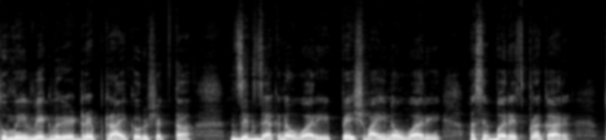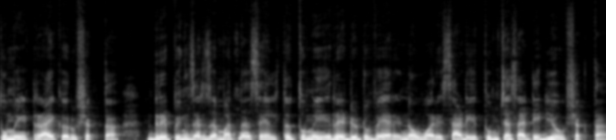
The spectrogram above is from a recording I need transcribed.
तुम्ही वेगवेगळे ड्रेप ट्राय करू शकता. झिगझॅक नऊवारी पेशवाई नऊवारी असे बरेच प्रकार तुम्ही ट्राय करू शकता. ड्रेपिंग जर जमत नसेल तर तुम्ही ready to wear Nauvari sari तुमच्यासाठी घेऊ शकता.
